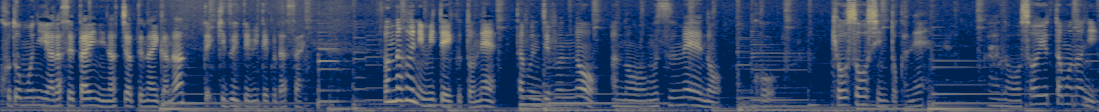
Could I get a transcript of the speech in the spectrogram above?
子供にやらせたいになっちゃってないかなって気づいてみてください。そんな風に見ていくとね多分自分のあの娘へのこう競争心とかねあのそういったものに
